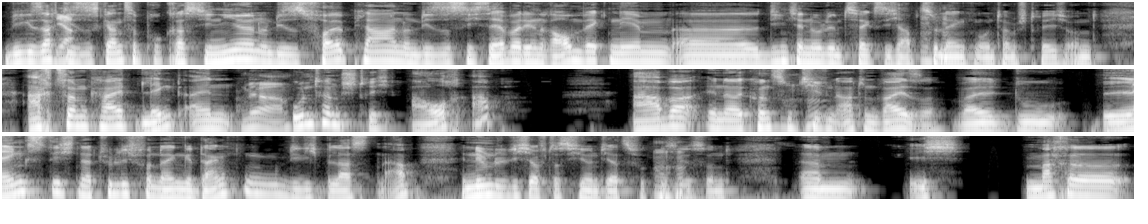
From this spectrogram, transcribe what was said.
wie gesagt, ja. dieses ganze Prokrastinieren und dieses Vollplanen und dieses sich selber den Raum wegnehmen, äh, dient ja nur dem Zweck, sich abzulenken mhm. unterm Strich. Und Achtsamkeit lenkt einen ja. unterm Strich auch ab, aber in einer konstruktiven mhm. Art und Weise, weil du lenkst dich natürlich von deinen Gedanken, die dich belasten, ab, indem du dich auf das Hier und Jetzt fokussierst. Mhm. Und ähm, ich mache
